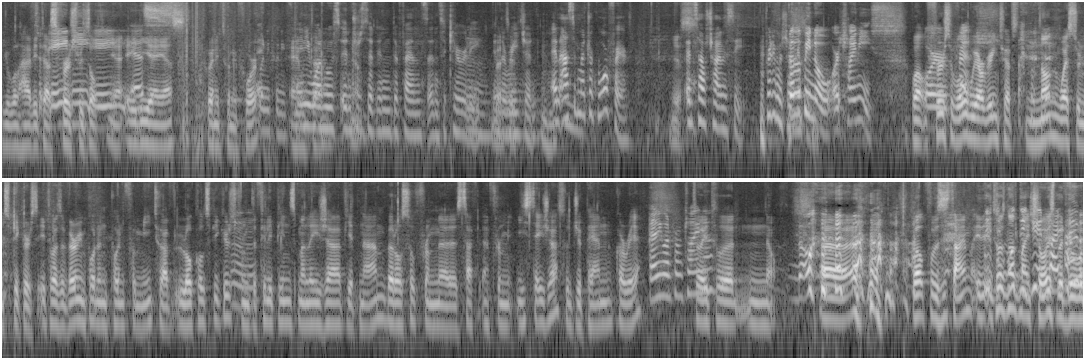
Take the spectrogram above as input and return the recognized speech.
you will have it So as first result. Yeah, ADAS 2024. 2024. And, Anyone uh, who's interested in defense and security in the That's it. region Mhm. and asymmetric warfare Yes. in South China Sea. Pretty much Filipino or Chinese? Well, or first of all, we are going to have non-Western speakers. It was a very important point for me to have local speakers from Mm. the Philippines, Malaysia, Vietnam, but also from uh, South, uh, from East Asia, so Japan, Korea. Anyone from China? So it will no. No. Uh, well, for this time, it, it was you- not my choice, but we will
